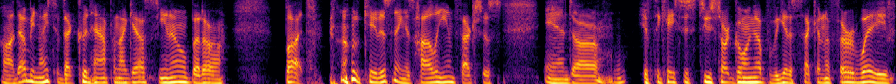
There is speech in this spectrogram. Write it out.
uh, that would be nice if that could happen. I guess you know, but uh, but okay, this thing is highly infectious, and uh, if the cases do start going up, if we get a second or third wave,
